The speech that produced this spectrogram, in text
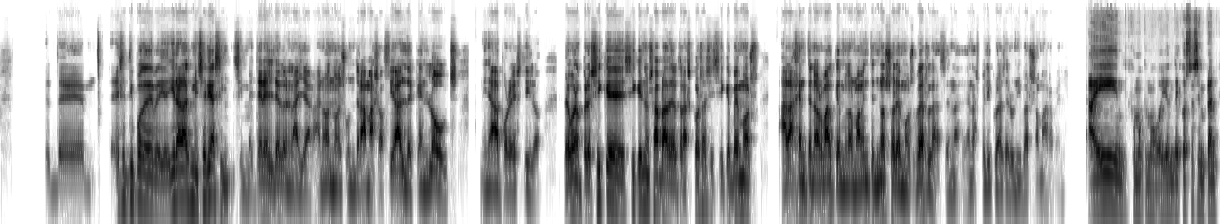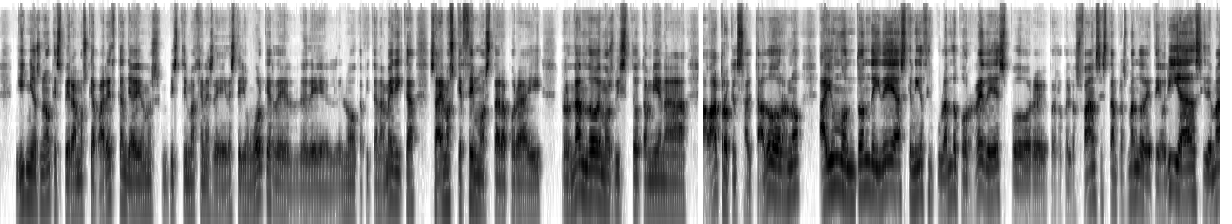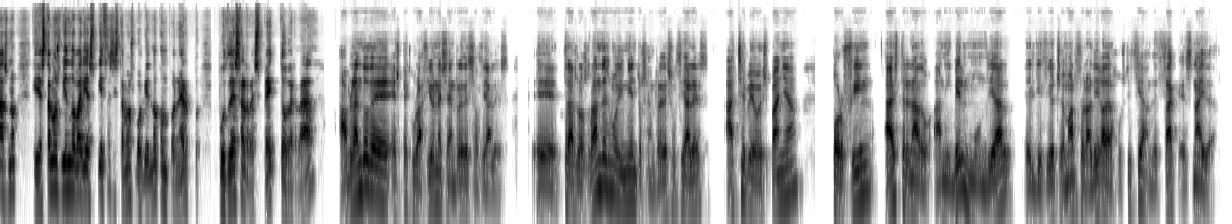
de ese tipo de ir a las miserias sin, sin, meter el dedo en la llaga, ¿no? No es un drama social de Ken Loach, ni nada por el estilo. Pero bueno, pero sí que, sí que nos habla de otras cosas y sí que vemos a la gente normal que normalmente no solemos verlas en, en las películas del universo Marvel hay como que mogollón de cosas en plan guiños, ¿no? Que esperamos que aparezcan. Ya habíamos visto imágenes de, este John Walker, del, nuevo Capitán América. Sabemos que Zemo estará por ahí rondando. Hemos visto también a, a que el saltador, ¿no? Hay un montón de ideas que han ido circulando por redes, por, eh, por, lo que los fans están plasmando de teorías y demás, ¿no? Que ya estamos viendo varias piezas y estamos volviendo a componer puzzles al respecto, ¿verdad? Hablando de especulaciones en redes sociales, eh, tras los grandes movimientos en redes sociales, HBO España por fin ha estrenado a nivel mundial el 18 de marzo la Liga de la Justicia de Zack Snyder.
